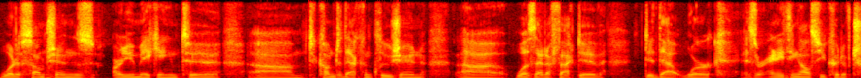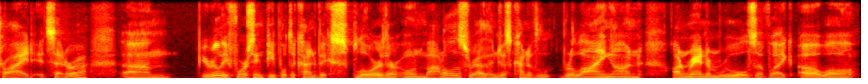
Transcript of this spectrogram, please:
What assumptions are you making to um, to come to that conclusion? Uh, was that effective? Did that work? Is there anything else you could have tried, etc. Um, you're really forcing people to kind of explore their own models rather than just kind of relying on on random rules of like, oh well,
